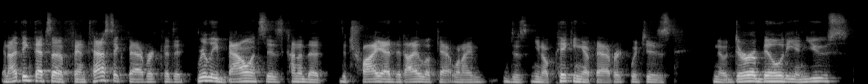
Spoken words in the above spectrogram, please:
and I think that's a fantastic fabric because it really balances kind of the the triad that I look at when I'm just you know picking a fabric, which is you know durability and use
